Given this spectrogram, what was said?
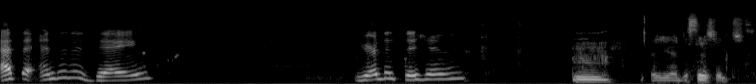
at the end of the day, your decisions Mm. For your decisions.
